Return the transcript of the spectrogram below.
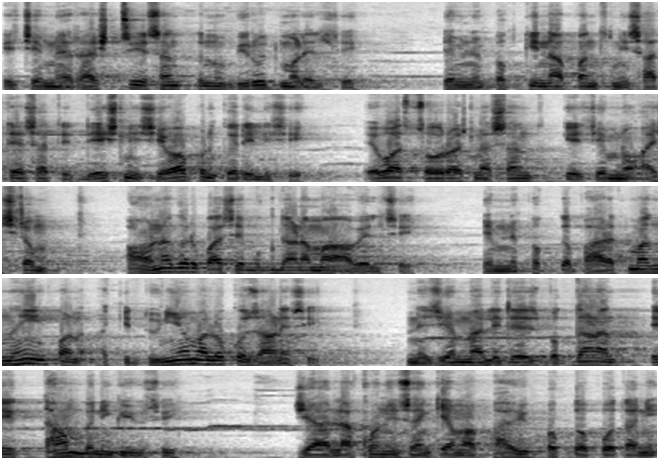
કે જેમને રાષ્ટ્રીય સંતનું બિરુદ મળેલ છે. જેમણે ભક્તિના પંથની સાથે સાથે દેશની સેવા પણ કરેલી છે. એવા સૌરાષ્ટ્રના સંત કે જેમનો આશ્રમ ભાવનગર પાસે બગદાણામાં આવેલ છે. એમને ફક્ત ભારતમાં જ નહીં, પણ આખી દુનિયામાં લોકો જાણે છે. અને જેમના લીધે જ બગદાણા એક ધામ બની ગયું છે જ્યાં લાખોની સંખ્યામાં ભાવિક ભક્તો પોતાની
